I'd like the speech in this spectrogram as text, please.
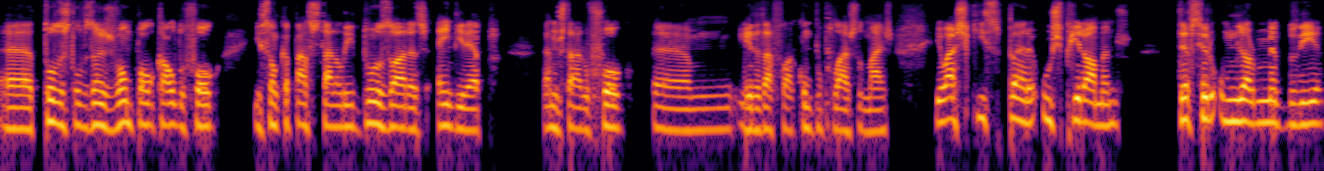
uh, todas as televisões vão para o local do fogo e são capazes de estar ali duas horas em direto a mostrar o fogo um, ehm, e ainda estar a falar com populares e tudo mais. Eu acho que isso para os pirómanos deve ser o melhor momento do dia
